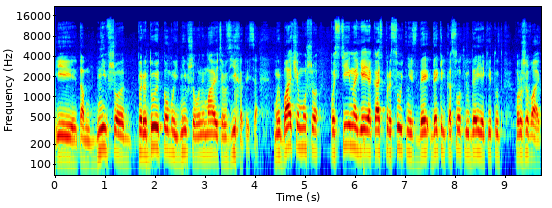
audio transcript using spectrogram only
і там днів, що передують тому, і днів, що вони мають роз'їхатися. Ми бачимо, що постійно є якась присутність де- декілька сот людей, які тут проживають.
